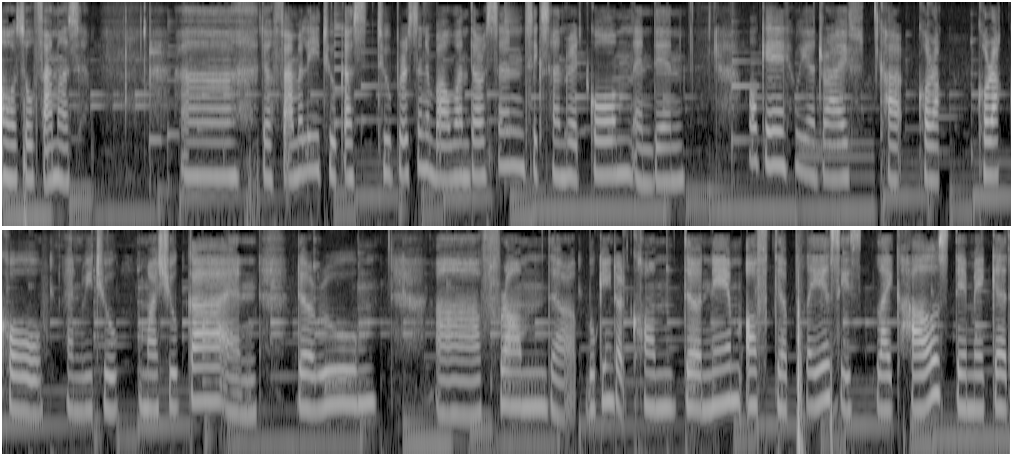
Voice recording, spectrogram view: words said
also famous. Uh, the family took us two person about 1,600 kong, and then okay, we are drive Karak Karakol, and we took Mashuka and the room uh, from the booking.com the name of the place is like house. They make it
